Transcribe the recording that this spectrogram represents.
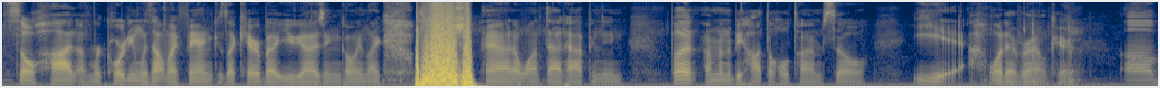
so hot. I'm recording without my fan because I care about you guys and going like, and I don't want that happening. But I'm gonna be hot the whole time, so yeah, whatever. I don't care. Um,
